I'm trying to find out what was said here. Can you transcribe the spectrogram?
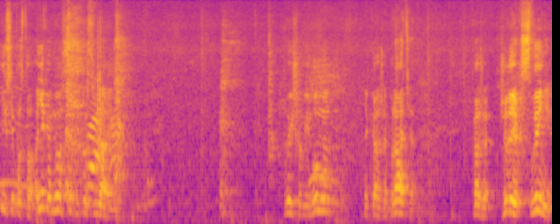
І всі поставили. А ні, ми вас всіх розстріляємо. Вийшов Ігумен і каже, браття, каже, жили як свині,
